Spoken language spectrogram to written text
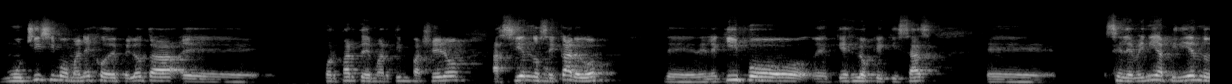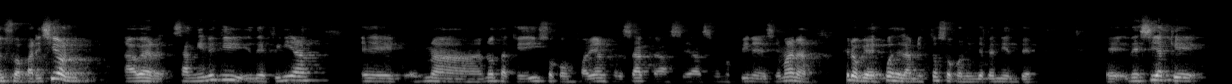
muchísimo manejo de pelota eh, por parte de Martín Pallero, haciéndose cargo del equipo, que es lo que quizás se le venía pidiendo en su aparición. A ver, Sanguinetti definía en una nota que hizo con Fabián Gersac hace, hace unos fines de semana, creo que después del amistoso con Independiente, eh, decía que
